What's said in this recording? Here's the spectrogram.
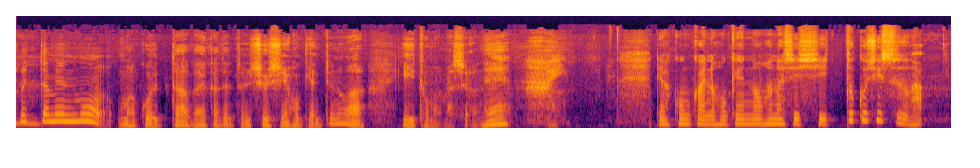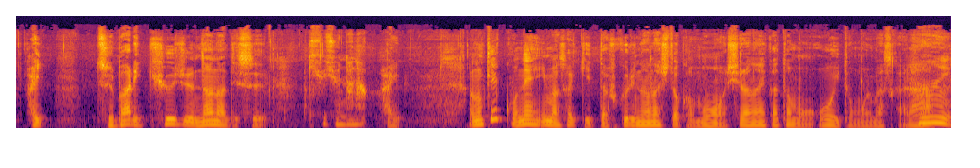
そういった面も、まあこういった外貨建ての就寝保険っていうのはいいと思いますよね。はい。では今回の保険のお話知得指数は？はい。ズバリ97です。97。はい。あの結構ね、今さっき言った福利の話とかも知らない方も多いと思いますから、はい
